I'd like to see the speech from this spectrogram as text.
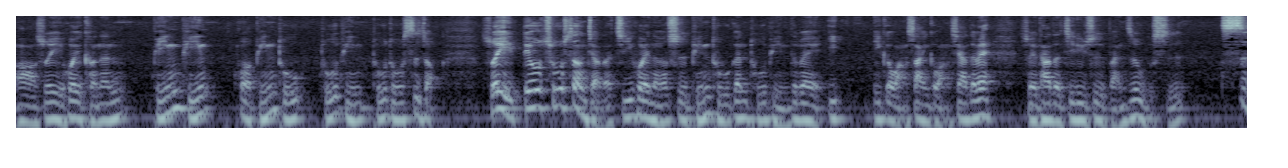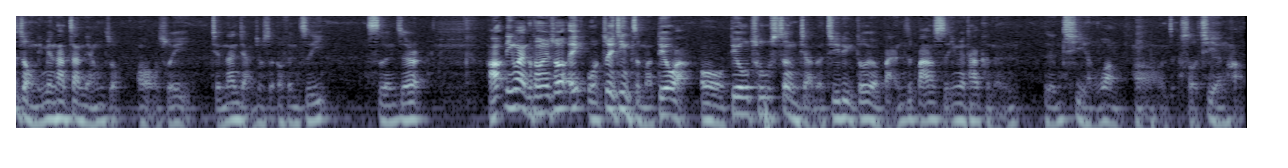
啊，所以会可能。平平或平图图平图图四种，所以丢出胜角的机会呢是平图跟图平，对不对？一一个往上，一个往下，对不对？所以它的几率是百分之五十，四种里面它占两种哦，所以简单讲就是二分之一，四分之二。好，另外一个同学说，哎，我最近怎么丢啊？哦，丢出胜角的几率都有百分之八十，因为他可能人气很旺哦，手气很好。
